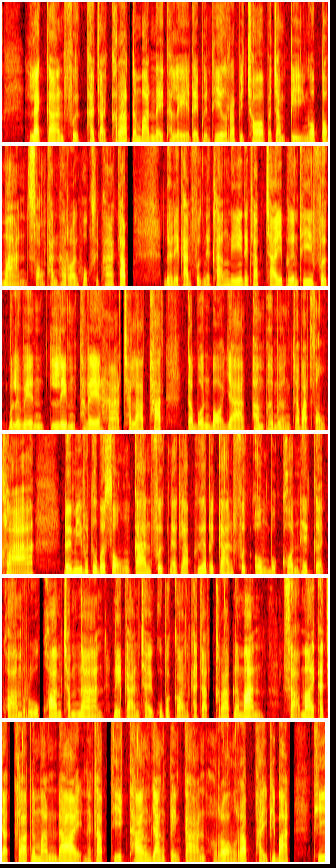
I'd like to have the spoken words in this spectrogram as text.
2 และการฝึกขจัดคราบน้ำมันในทะเลในพื้นที่รับผิดชอบประจำปีงบประมาณ 2565 ครับ โดยในการฝึกในครั้งนี้นะครับ ใช้พื้นที่ฝึกบริเวณริมทะเลหาดชลาทัศน์ตำบลบ่อยางอำเภอเมืองจังหวัดสงขลาโดยมีวัตถุประสงค์การฝึกนะครับ เพื่อเป็นการฝึกองค์บุคคลให้เกิดความรู้ความชำนาญ ในการใช้อุปกรณ์ขจัดคราบน้ำมัน สามารถขจัดคราบน้ำมันได้นะครับ อีกทั้งยังเป็นการรองรับภัยพิบัติที่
